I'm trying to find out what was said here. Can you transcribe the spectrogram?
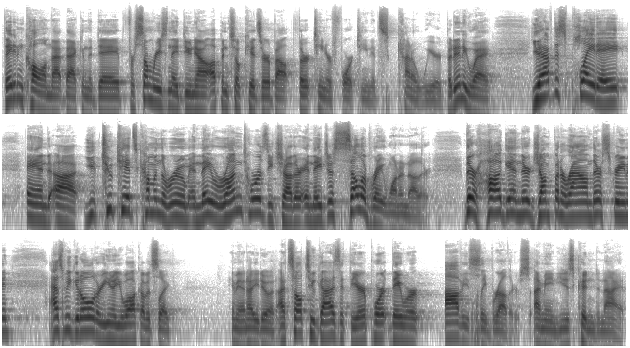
They didn't call them that back in the day. For some reason, they do now, up until kids are about 13 or 14. It's kind of weird. But anyway, you have this play date, and uh, you, two kids come in the room, and they run towards each other, and they just celebrate one another. They're hugging, they're jumping around, they're screaming. As we get older, you know, you walk up, it's like, hey man, how you doing? I saw two guys at the airport. They were obviously brothers. I mean, you just couldn't deny it.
